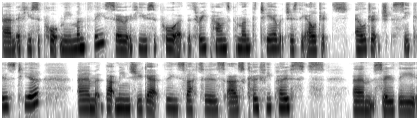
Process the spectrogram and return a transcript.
um, if you support me monthly. So if you support at the £3 per month tier, which is the Eldritch, Eldritch Seekers tier, um, that means you get these letters as Ko-fi posts. Um, so the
